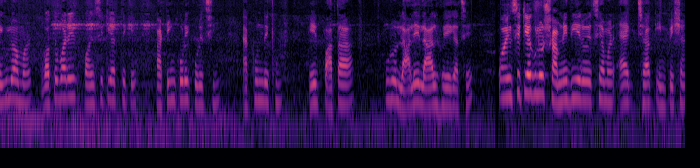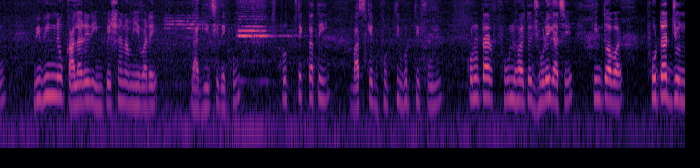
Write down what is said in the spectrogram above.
এগুলো আমার গতবারের পয়েন্সিটিয়ার থেকে কাটিং করে করেছি। এখন দেখুন, এর পাতা পুরো লালে লাল হয়ে গেছে। পয়েন্সিটিয়াগুলোর সামনে দিয়ে রয়েছে আমার এক ঝাঁক ইমপ্রেশন বিভিন্ন কালারের ইমপ্রেশন আমি এবারে লাগিয়েছি, দেখুন। প্রত্যেকটাতেই বাস্কেট ভর্তি ভর্তি ফুল। কোনোটার ফুল হয়তো ঝরে গেছে, কিন্তু আবার ফোটার জন্য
